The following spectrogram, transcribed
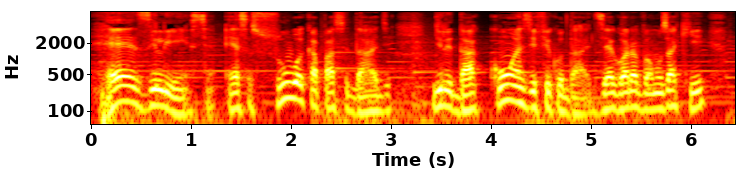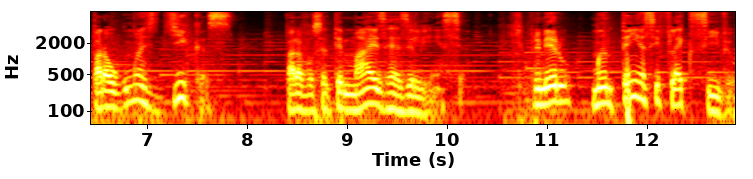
resiliência, essa sua capacidade de lidar com as dificuldades. E agora vamos aqui para algumas dicas para você ter mais resiliência. Primeiro, mantenha-se flexível.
